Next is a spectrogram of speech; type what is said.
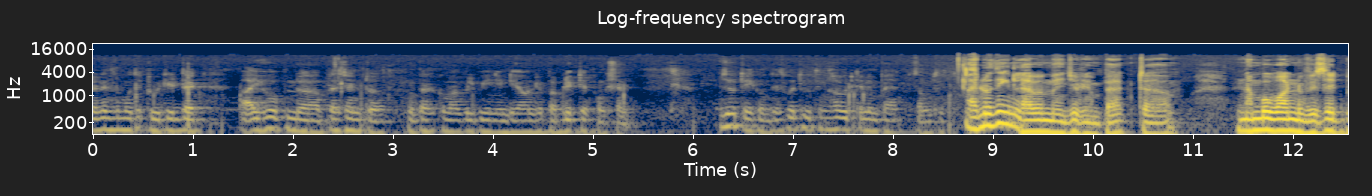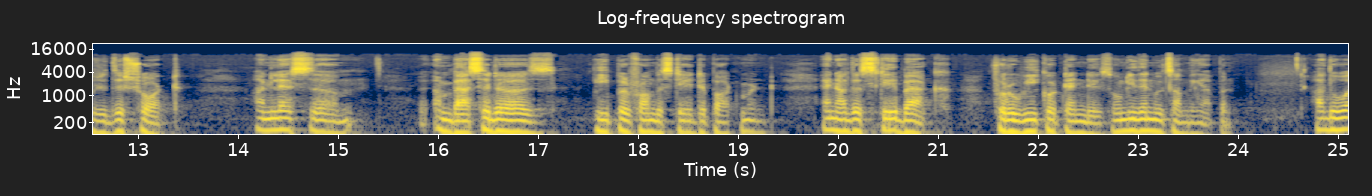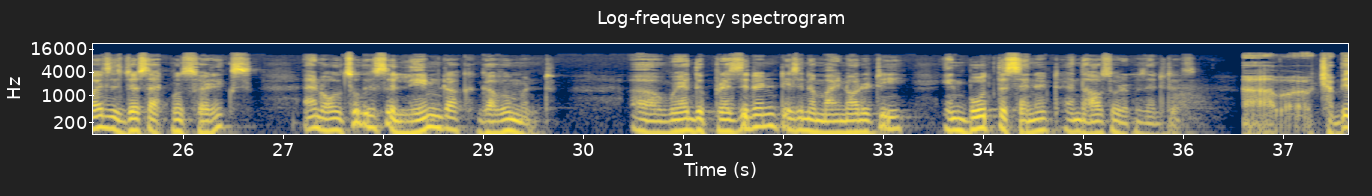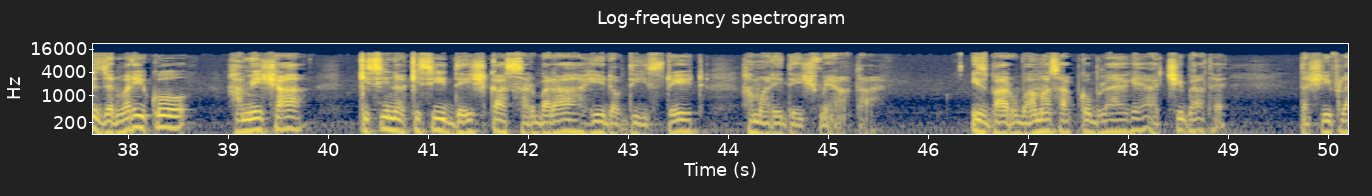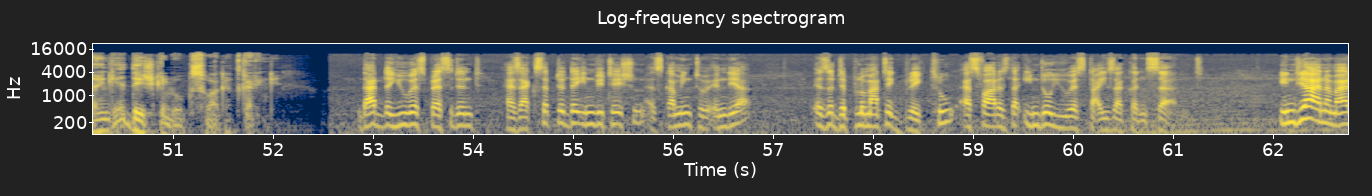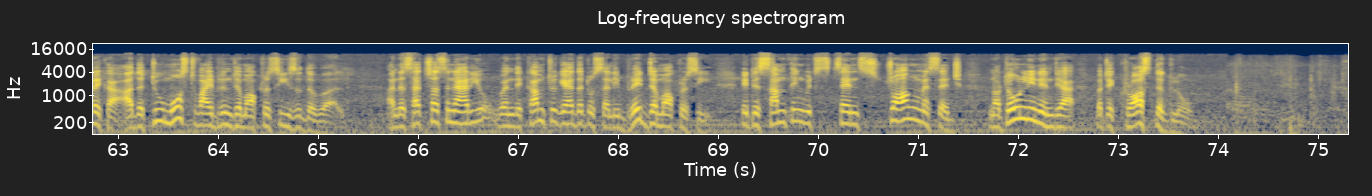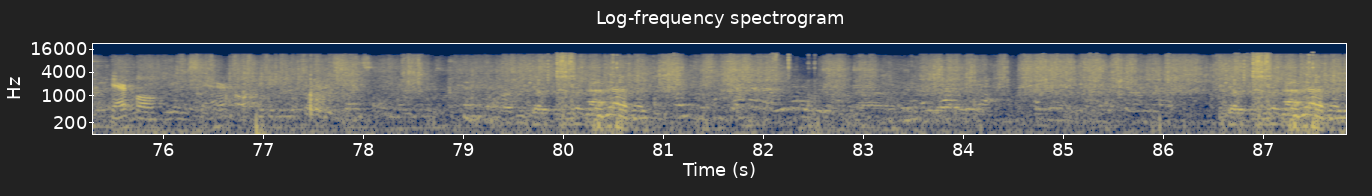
Narendra Modi tweeted that I hope uh, President uh, Barack Obama will be in India on Republic Day function. What's your take on this? What do you think? How it can impact something? I don't think it'll have a major impact. Uh, number one, visit is this short, unless um, ambassadors, people from the State Department, and others stay back for a week or 10 days. Only then will something happen. Otherwise, it's just atmospherics And also, this is a lame duck government uh, where the president is in a minority in both the Senate and the House of Representatives. छब्बीस जनवरी को हमेशा किसी न किसी देश का सरबराह head of the state हमारे देश में आता है इस बार ओबामा साहब को बुलाया गया अच्छी बात है तशरीफ लाएंगे देश के लोग स्वागत करेंगे that the US president has accepted the invitation as coming to India is a diplomatic breakthrough as far as the Indo US ties are concerned. India and America are the two most vibrant democracies of the world. Under such a scenario, when they come together to celebrate democracy, it is something which sends strong message not only in India but across the globe. Careful. Yeah.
